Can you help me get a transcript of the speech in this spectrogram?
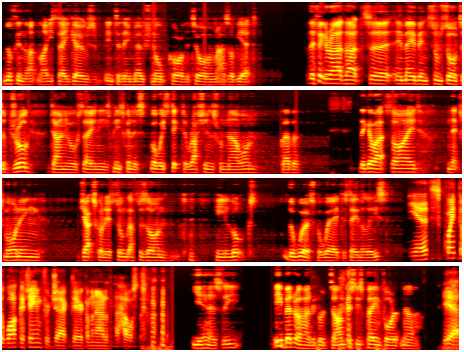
Nothing that, like you say, goes into the emotional core of the two of them as of yet. They figure out that uh, it may have been some sort of drug. Daniel saying he's, he's going to always stick to rations from now on. Clever. They go outside next morning. Jack's got his sunglasses on. he looks the worse for wear, to say the least. Yeah, it's quite the walk of shame for Jack there coming out of the house. Yes, he, he better have had a good time because he's paying for it now. yeah,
